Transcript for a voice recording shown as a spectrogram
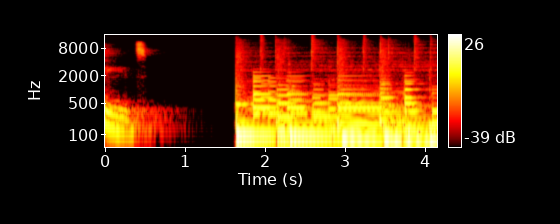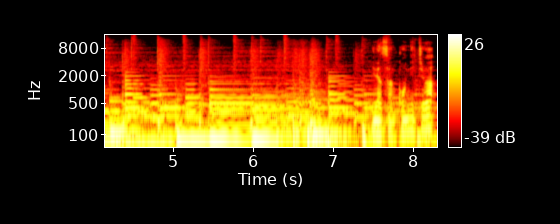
proceeds. 皆さんこんにちは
